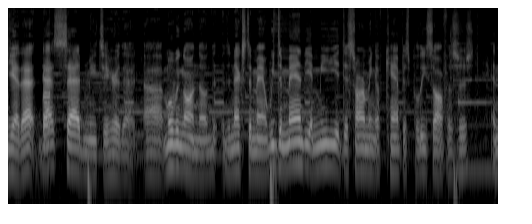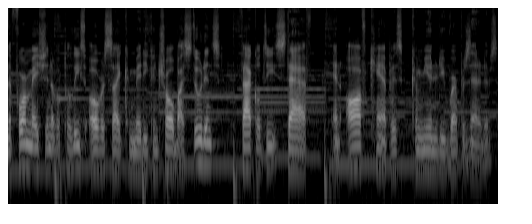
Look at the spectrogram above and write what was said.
yeah, that that saddened me to hear that. Uh, moving on though, the, the next demand: we demand the immediate disarming of campus police officers and the formation of a police oversight committee controlled by students, faculty, staff, and off campus community representatives.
